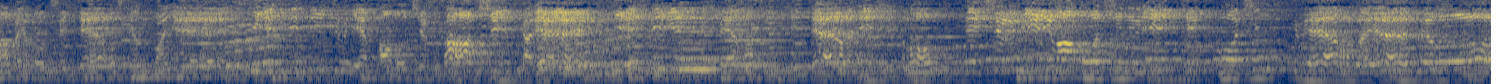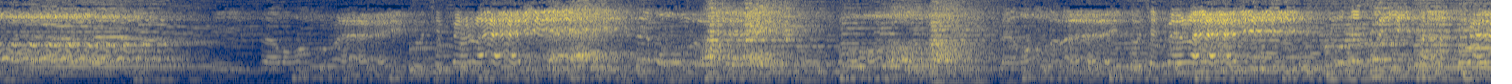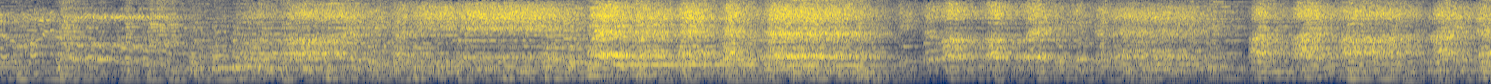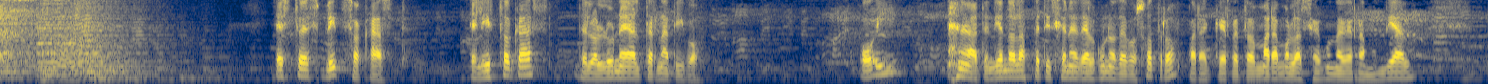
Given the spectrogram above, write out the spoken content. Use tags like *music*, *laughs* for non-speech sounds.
самой лучшей девушке своей. Если писем не получишь, сообщи скорей. Если есть тебе ошибки, дел не хитро. Здесь чернила очень липкие, очень скверное перо. Esto es Blitzocast, el Istocast de los lunes alternativos. Hoy, *laughs* atendiendo a las peticiones de algunos de vosotros para que retomáramos la Segunda Guerra Mundial,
